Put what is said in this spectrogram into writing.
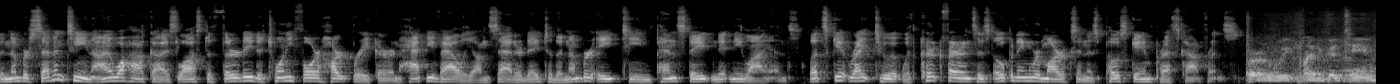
The number 17 Iowa Hawkeyes lost a 30 to 24 heartbreaker in Happy Valley on Saturday to the number 18 Penn State Nittany Lions. Let's get right to it with Kirk Ferentz's opening remarks in his post-game press conference. Part of the week playing a good team,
